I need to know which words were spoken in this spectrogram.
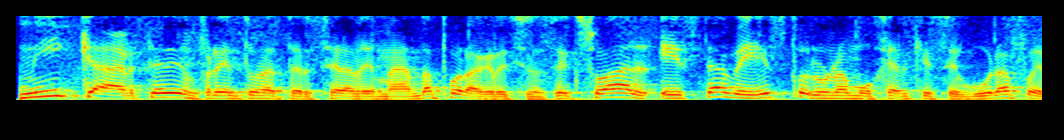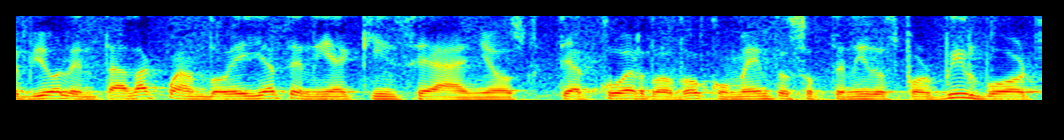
Nick Carter enfrenta una tercera demanda por agresión sexual, esta vez por una mujer que segura fue violentada cuando ella tenía 15 años. De acuerdo a documentos obtenidos por Billboard,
